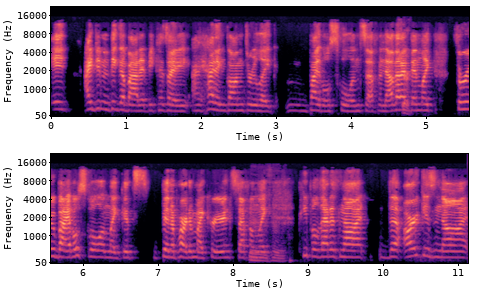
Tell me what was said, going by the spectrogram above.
it I didn't think about it because I I hadn't gone through like Bible school and stuff, and now that Sure. I've been like through Bible school and like it's been a part of my career and stuff, I'm like Mhm. people that is not the ark is not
